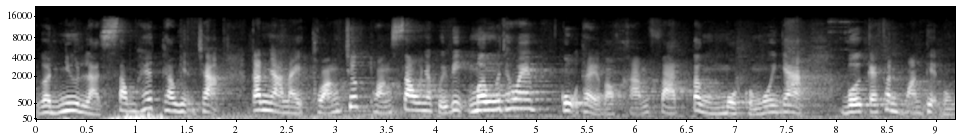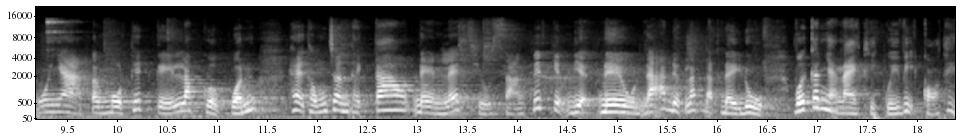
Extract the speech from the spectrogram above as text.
gần như là xong hết theo hiện trạng. Căn nhà này thoáng trước, thoáng sau nha quý vị. Mời người theo em cụ thể vào khám phá tầng 1 của ngôi nhà. Với cái phần hoàn thiện của ngôi nhà, tầng 1 thiết kế là cửa quấn hệ thống trần thạch cao, đèn led chiếu sáng, tiết kiệm điện đều đã được lắp đặt đầy đủ. Với căn nhà này thì quý vị có thể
